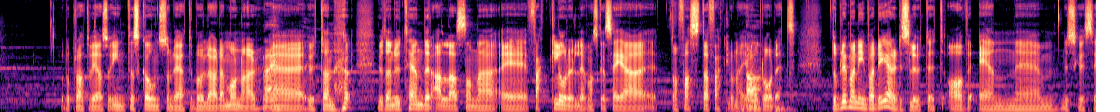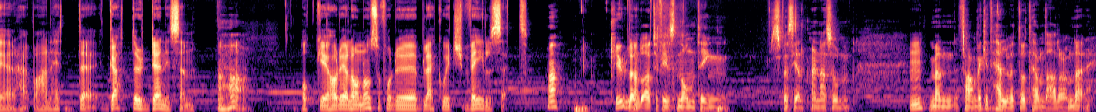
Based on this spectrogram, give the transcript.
och då pratar vi alltså inte scones som du äter på lördagmorgnar, Nej. eh, utan, utan du tänder alla sådana eh, facklor, eller man ska säga, de fasta facklorna i Ja. området. Då blir man invaderad i slutet av en, eh, nu ska vi se här vad han hette, Gutter Dennison. Aha. Och eh, har du ihjäl honom så får du Black Witch Veil set. Kul ändå att det finns någonting speciellt med den här zonen. Mm. Men fan vilket helvete att tända alla de där.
